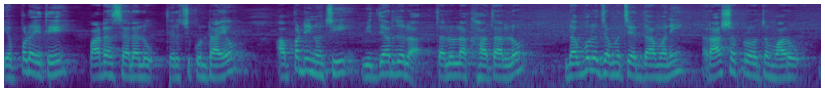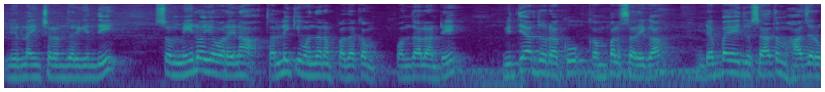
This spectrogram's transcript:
ఎప్పుడైతే పాఠశాలలు తెరుచుకుంటాయో అప్పటి నుంచి విద్యార్థుల తల్లుల ఖాతాల్లో డబ్బులు జమ చేద్దామని రాష్ట్ర ప్రభుత్వం వారు నిర్ణయించడం జరిగింది. సో మీలో ఎవరైనా తల్లికి వందన పథకం పొందాలంటే విద్యార్థులకు కంపల్సరీగా డెబ్బై ఐదు శాతం హాజరు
